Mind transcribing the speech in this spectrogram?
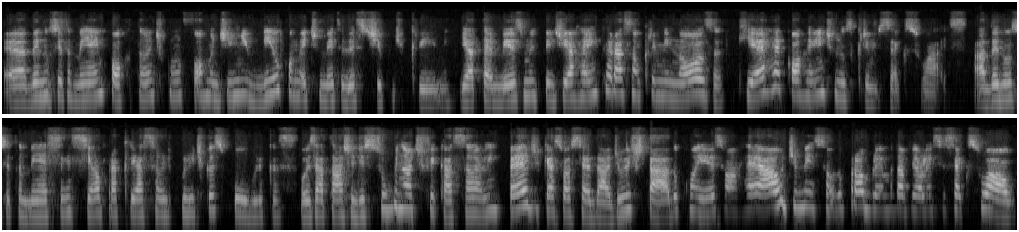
É, a denúncia também é importante como forma de inibir o cometimento desse tipo de crime e até mesmo impedir a reinteração criminosa que é recorrente nos crimes sexuais. A denúncia também é essencial para a criação de políticas públicas públicas, pois a taxa de subnotificação ela impede que a sociedade e o Estado conheçam a real dimensão do problema da violência sexual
